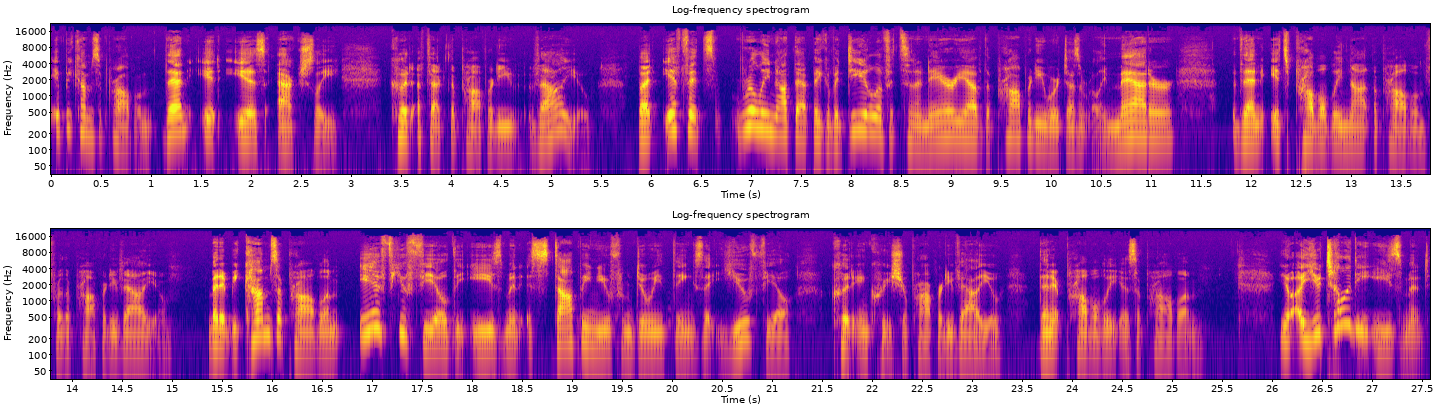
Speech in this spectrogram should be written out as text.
it becomes a problem. Then it is actually could affect the property value. But if it's really not that big of a deal, if it's in an area of the property where it doesn't really matter, then it's probably not a problem for the property value. But it becomes a problem if you feel the easement is stopping you from doing things that you feel could increase your property value, then it probably is a problem. You know, a utility easement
